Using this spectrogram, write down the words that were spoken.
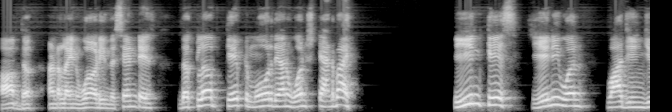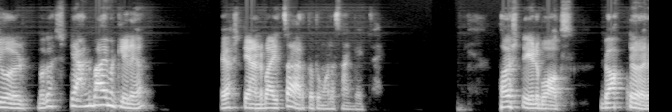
of the underline word in the sentence the club kept more than one stand by in case any one was injured बघा स्टँड बाय म्हटलेलं आहे. या स्टँड बायचा अर्थ तुम्हाला सांगायचा आहे. First aid box doctor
